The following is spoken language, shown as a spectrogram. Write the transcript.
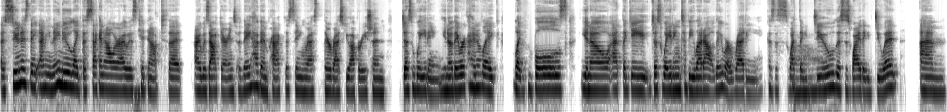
as soon as they, I mean, they knew like the second hour I was kidnapped that I was out there. And so they had been practicing res- their rescue operation, just waiting. You know, they were kind of like, like bulls, you know, at the gate, just waiting to be let out. They were ready because this is what wow. they do. This is why they do it. Um,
